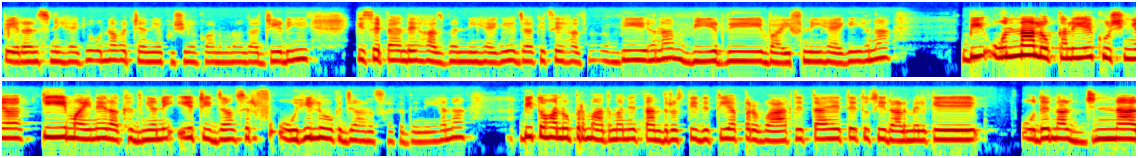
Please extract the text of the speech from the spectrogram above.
ਪੇਰੈਂਟਸ ਨਹੀਂ ਹੈਗੇ, ਉਹਨਾਂ ਬੱਚਿਆਂ ਦੀਆਂ ਖੁਸ਼ੀਆਂ ਕੌਣ ਮਨਾਉਂਦਾ? ਜਿਹੜੀ ਕਿਸੇ ਭੈਣ ਦੇ ਹਸਬੈਂਡ ਨਹੀਂ ਹੈਗੇ ਜਾਂ ਕਿਸੇ ਹਸ ਵੀ ਹੈ ਨਾ ਵੀਰ ਦੀ ਵਾਈਫ ਨਹੀਂ ਹੈਗੀ ਹੈ ਨਾ ਵੀ ਉਹਨਾਂ ਲੋਕਾਂ ਲਈ ਇਹ ਖੁਸ਼ੀਆਂ ਕੀ ਮਾਇਨੇ ਰੱਖਦੀਆਂ ਨੇ? ਇਹ ਚੀਜ਼ਾਂ ਸਿਰਫ ਉਹੀ ਲੋਕ ਜਾਣ ਸਕਦੇ ਨੇ ਹੈ ਨਾ ਵੀ ਤੁਹਾਨੂੰ ਪਰਮਾਤਮਾ ਨੇ ਤੰਦਰੁਸਤੀ ਦਿੱਤੀ ਆ, ਪਰਿਵਾਰ ਦਿੱਤਾ ਹੈ ਅਤੇ ਤੁਸੀਂ ਰਲ ਮਿਲ ਕੇ ਉਹਦੇ ਨਾਲ ਜਿੰਨਾ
